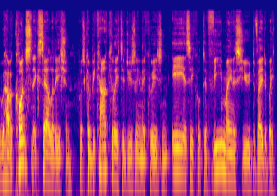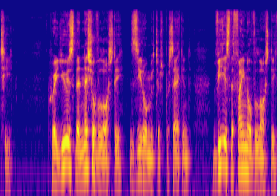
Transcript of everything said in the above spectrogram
we have a constant acceleration which can be calculated using the equation a is equal to v minus u divided by t, where u is the initial velocity 0 meters per second, v is the final velocity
